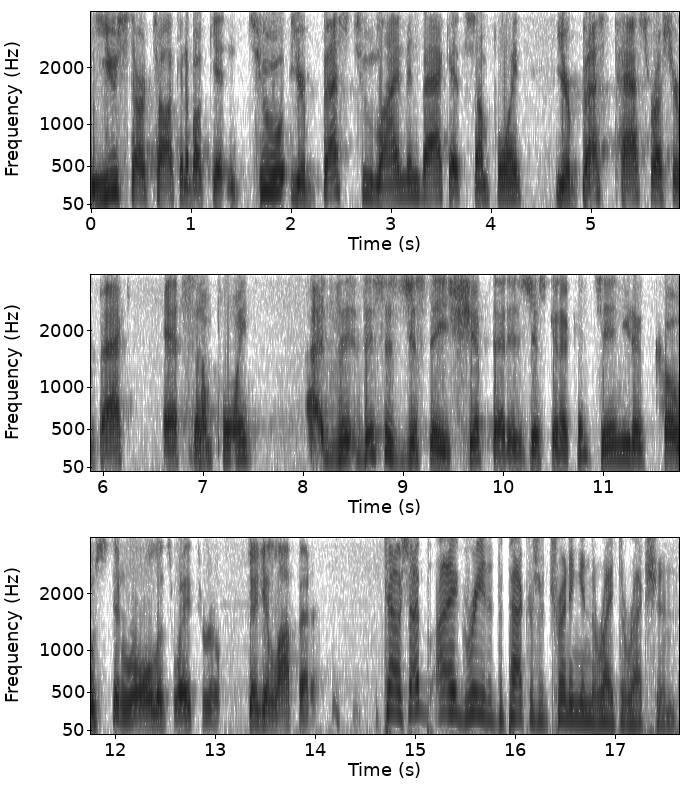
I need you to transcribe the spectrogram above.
You start talking about getting two, your best two linemen back at some point, your best pass rusher back at some point. I, th- this is just a ship that is just going to continue to coast and roll its way through. It's going to get a lot better. Tausch, I, I agree that the Packers are trending in the right direction.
